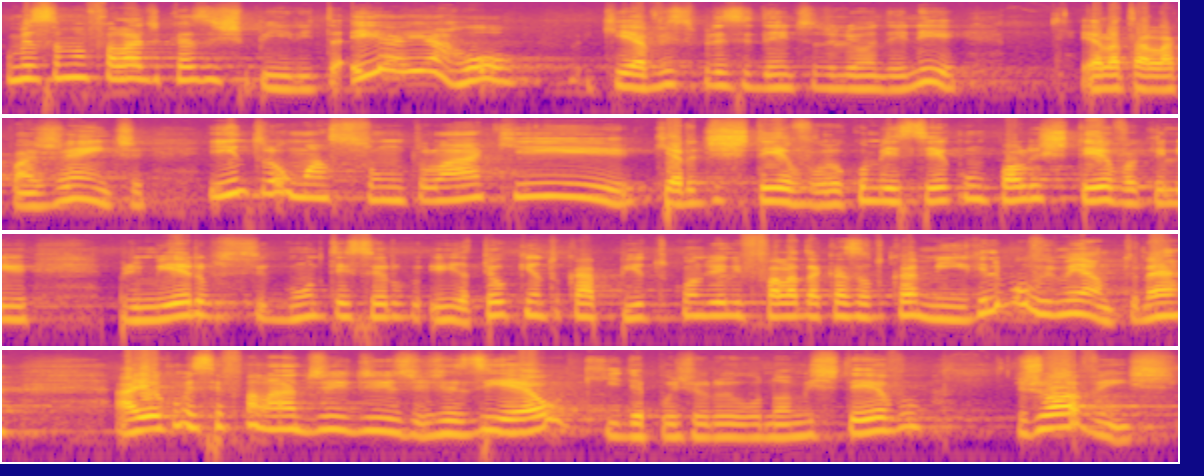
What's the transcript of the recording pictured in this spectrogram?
Começamos a falar de casa espírita. E aí a Rô, que é a vice-presidente do Leon Denis, ela está lá com a gente, e entrou um assunto lá que, que era de Estevão. Eu comecei com o Paulo Estevão, aquele primeiro, segundo, terceiro e até o quinto capítulo, quando ele fala da Casa do Caminho, aquele movimento, né? Aí eu comecei a falar de, de Gesiel, que depois virou o nome Estevão, jovens,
